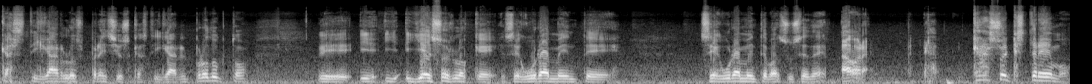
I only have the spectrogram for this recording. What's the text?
castigar los precios, castigar el producto. Eh, y, eso es lo que seguramente, seguramente va a suceder. Ahora, caso extremo,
